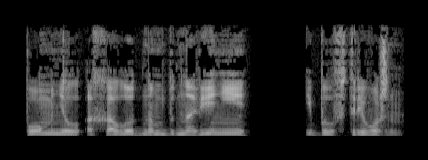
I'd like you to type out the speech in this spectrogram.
помнил о холодном дуновении и был встревожен.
